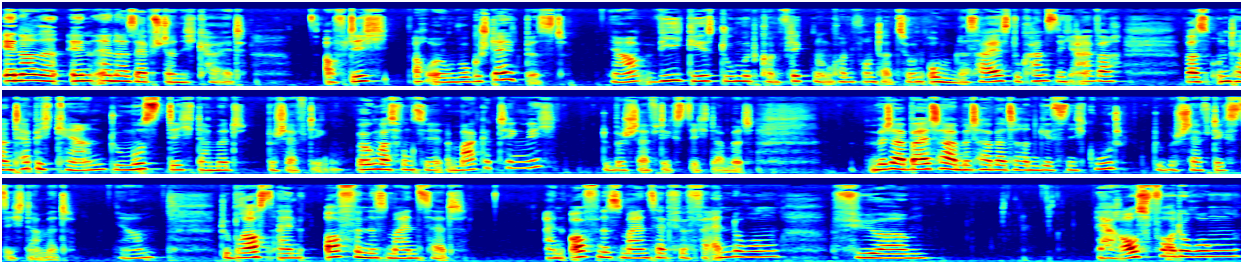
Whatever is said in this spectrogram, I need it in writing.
in einer, in einer Selbstständigkeit auf dich auch irgendwo gestellt bist. Ja, wie gehst du mit Konflikten und Konfrontationen um? Das heißt, du kannst nicht einfach was unter den Teppich kehren, du musst dich damit beschäftigen. Irgendwas funktioniert im Marketing nicht, du beschäftigst dich damit. Mitarbeiter, Mitarbeiterin geht es nicht gut, du beschäftigst dich damit. Ja? Du brauchst ein offenes Mindset. Ein offenes Mindset für Veränderungen, für Herausforderungen,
